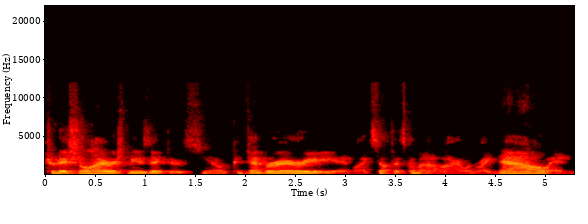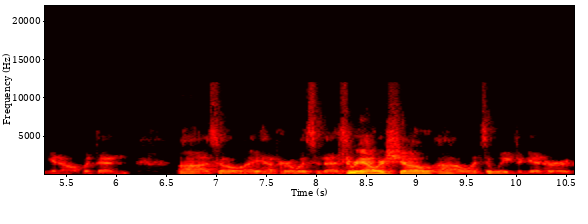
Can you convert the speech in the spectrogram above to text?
traditional Irish music. There's you know contemporary and like stuff that's coming out of Ireland right now, and you know, but then uh, so I have her listen to that three hour show uh, once a week to get her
